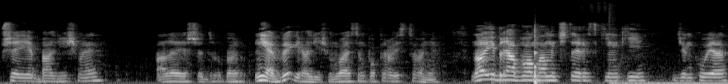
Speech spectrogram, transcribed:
Przejebaliśmy, ale jeszcze druga... Nie, wygraliśmy, bo jestem po prawej stronie. No i brawo, mamy cztery skinki, dziękuję.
